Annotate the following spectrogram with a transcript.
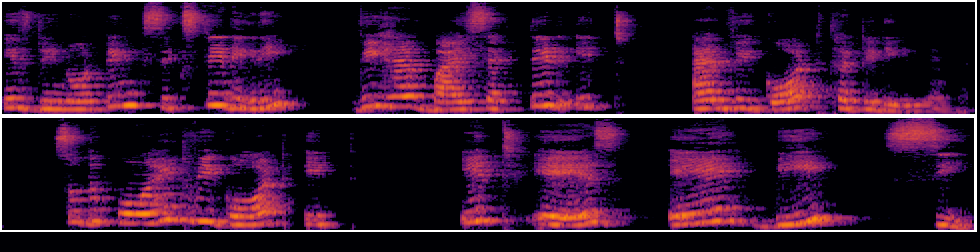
is denoting 60 degree. We have bisected it and we got 30 degree angle. So the point we got it, it is ABC.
